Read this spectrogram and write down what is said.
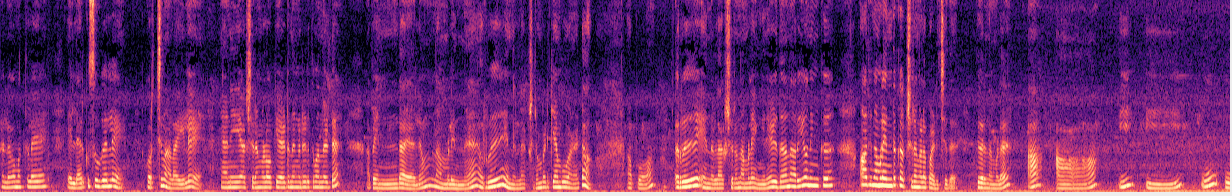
ഹലോ മക്കളെ എല്ലാവർക്കും സുഖമല്ലേ കുറച്ച് നാളായി അല്ലേ? ഞാൻ ഈ അക്ഷരങ്ങളൊക്കെ ആയിട്ട് നിങ്ങളുടെ അടുത്ത് വന്നിട്ട് അപ്പോൾ എന്തായാലും നമ്മൾ ഇന്ന് റ് എന്നുള്ള അക്ഷരം പഠിക്കാൻ പോവാണ് കേട്ടോ അപ്പോൾ റ് എന്നുള്ള അക്ഷരം നമ്മൾ എങ്ങനെ എഴുതുകയെന്ന് അറിയോ നിങ്ങൾക്ക് ആദ്യം നമ്മൾ എന്തൊക്കെ അക്ഷരങ്ങളാണ് പഠിച്ചത്? ഇതുവരെ നമ്മൾ അ ആ ഇ ഈ ഉ ഊ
